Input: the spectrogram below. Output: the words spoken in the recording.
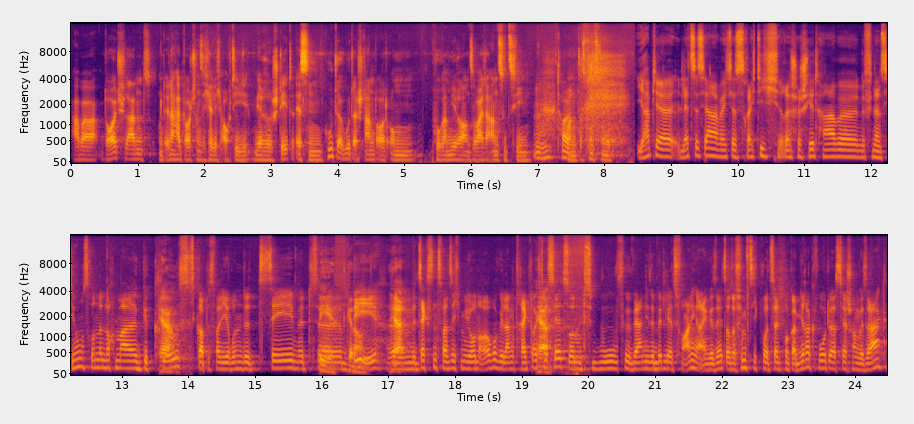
aber Deutschland und innerhalb Deutschland sicherlich auch die mehrere Städte ist ein guter, guter Standort, um Programmierer und so weiter anzuziehen. Mhm, toll. Und das funktioniert. Ihr habt ja letztes Jahr, wenn ich das richtig recherchiert habe, eine Finanzierungsrunde nochmal geclosed. Ja. Ich glaube, das war die Runde C mit B, äh, genau. B äh, ja. mit 26 Millionen Euro. Wie lange trägt euch ja. das jetzt und wofür werden diese Mittel jetzt vor allen Dingen eingesetzt? Also 50 Prozent Programmiererquote, hast du ja schon gesagt.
